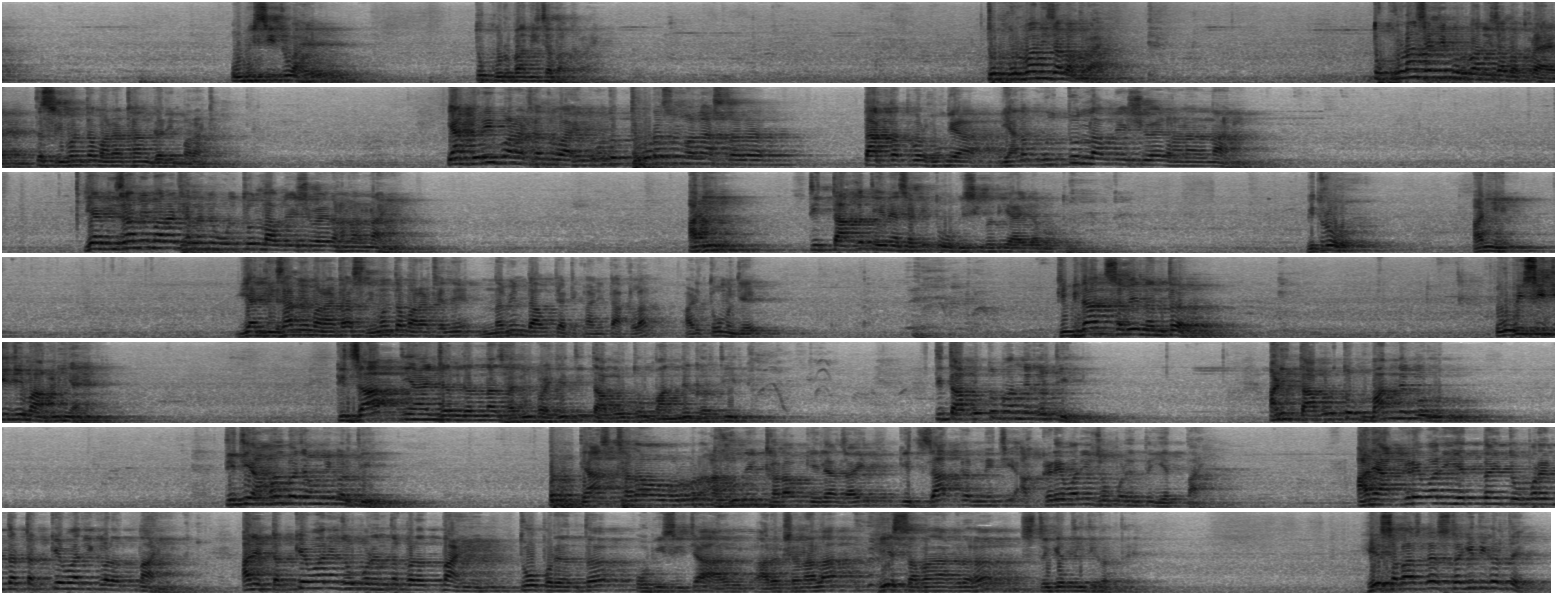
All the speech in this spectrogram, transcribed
ओबीसी जो आहे तो कुर्बानीचा बाकरा आहे. तो कुर्बानीचा बकरा आहे. तो कोणासाठी कुर्बानीचा बकरा आहे? तर श्रीमंत मराठा आणि गरीब मराठा. त्या गरीब मराठा जो आहे तो म्हणतो थोडस मला असताना ताकदवर होऊ द्या. याला उलटून लावल्याशिवाय राहणार नाही. या निजामी मराठ्याला मी उलटून लावल्याशिवाय राहणार नाही. आणि ती ताकद येण्यासाठी तो ओबीसी मध्ये यायला बघतो. मित्रो आणि या निझामी मराठा श्रीमंत मराठ्याने नवीन डाव त्या ठिकाणी टाकला आणि तो म्हणजे की विधानसभेनंतर ओबीसीची जी मागणी आहे की जात न्याय जनगणना झाली पाहिजे ती ताबडतोब मान्य करतील. ती ताबडतोब मान्य करतील. आणि ताबडतोब मान्य करून तिची अंमलबजावणी करतील. पण त्याच ठरावाबरोबर अजून एक ठराव केला जाईल की जात गणनेची आकडेवारी जोपर्यंत येत नाही. आणि आकडेवारी येत नाही तोपर्यंत टक्केवारी कळत नाही. आणि टक्केवारी जोपर्यंत कळत नाही तोपर्यंत ओबीसीच्या आरक्षणाला हे सभागृह स्थगिती करते. हे सभागृह स्थगिती करते.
